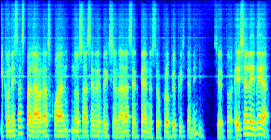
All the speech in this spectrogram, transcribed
Y con estas palabras Juan nos hace reflexionar acerca de nuestro propio cristianismo, ¿cierto? Esa es la idea.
